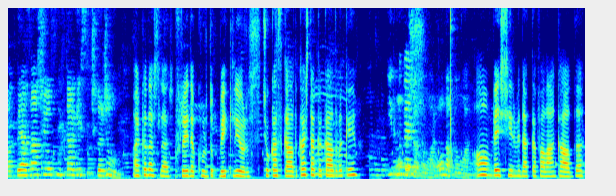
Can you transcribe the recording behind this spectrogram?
Bak birazdan şey olsun iftar geçsin çıkaracağım onu. Arkadaşlar sofrayı da kurduk bekliyoruz. Çok az kaldı. Kaç dakika kaldı bakayım? 15 dakika var 10 dakika var. 15-20 dakika falan kaldı.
